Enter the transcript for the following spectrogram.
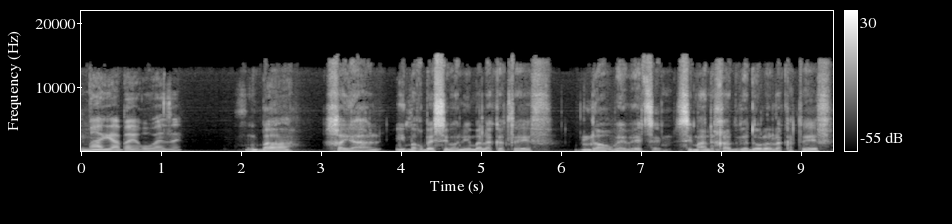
מה היה באירוע הזה? בא חייל עם הרבה סימנים על הכתף, לא הרבה בעצם, סימן אחד גדול על הכתף,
